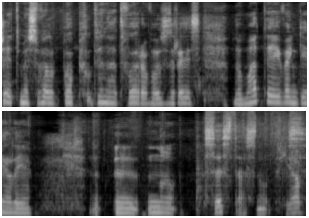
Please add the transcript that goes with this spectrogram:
Šeit mēs vēl papildināt varam uzreiz no Mateja Vangēlija, no sestās nodaļas.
